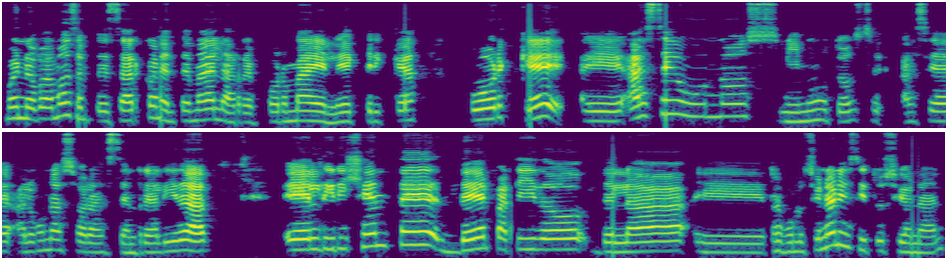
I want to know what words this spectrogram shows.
bueno, vamos a empezar con el tema de la reforma eléctrica, porque eh, hace unos minutos, hace algunas horas en realidad, el dirigente del Partido de la eh, Revolucionaria Institucional,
